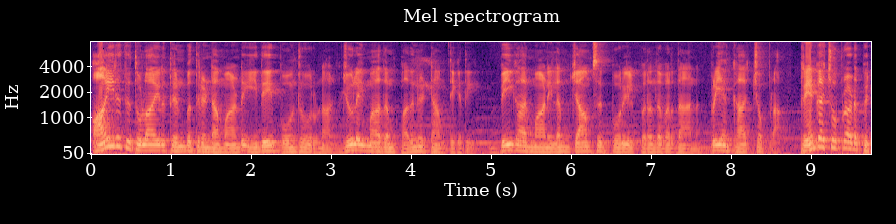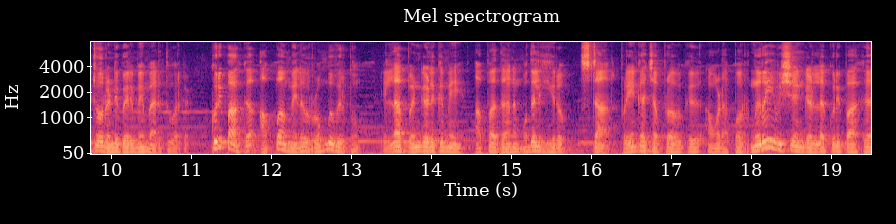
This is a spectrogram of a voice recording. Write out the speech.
ஆயிரத்தி தொள்ளாயிரத்தி எண்பத்தி ரெண்டாம் ஆண்டு இதே போன்ற ஒரு நாள் ஜூலை மாதம் பதினெட்டாம் தேதி பீகார் மாநிலம் ஜாம்சத்பூரில் பிறந்தவர் தான் பிரியங்கா சோப்ரா. பிரியங்கா சோப்ராவோட பெற்றோர் ரெண்டு பேருமே மருத்துவர்கள். குறிப்பாக அப்பா மேல ரொம்ப விருப்பம். எல்லா பெண்களுக்குமே அப்பா தான முதல் ஹீரோ ஸ்டார் பிரியங்கா சோப்ராவுக்கு அவங்களோட அப்பா. நிறைய விஷயங்கள்ல குறிப்பாக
